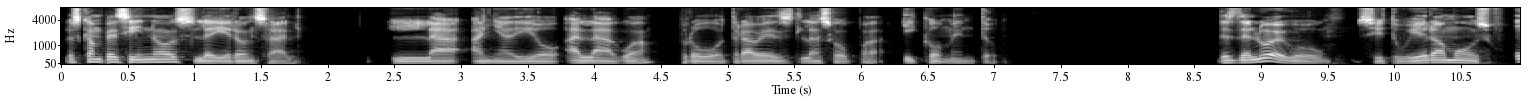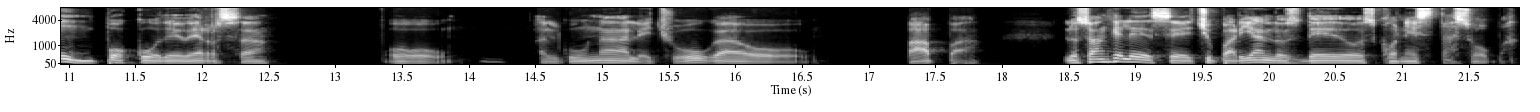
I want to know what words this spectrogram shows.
Los campesinos le dieron sal. La añadió al agua, probó otra vez la sopa y comentó. Desde luego, si tuviéramos un poco de versa o alguna lechuga o papa, los ángeles se chuparían los dedos con esta sopa.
